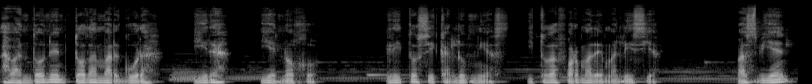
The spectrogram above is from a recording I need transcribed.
Abandonen toda amargura, ira y enojo, gritos y calumnias y toda forma de malicia. Más bien,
